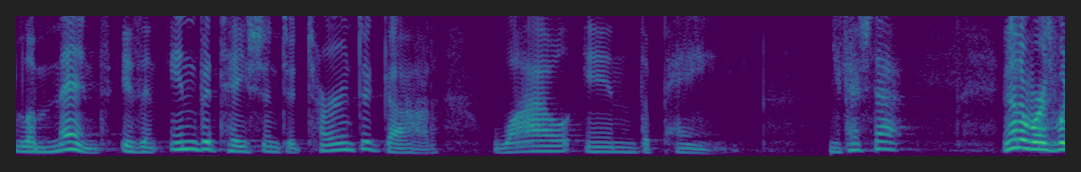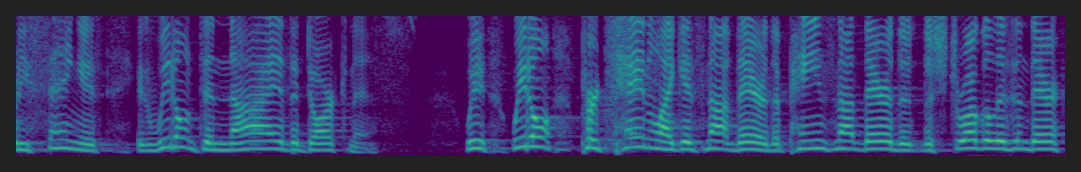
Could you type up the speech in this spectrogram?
Lament is an invitation to turn to God while in the pain. You catch that? In other words, what he's saying is, is we don't deny the darkness. We, we don't pretend like it's not there. The pain's not there. The, the struggle isn't there.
